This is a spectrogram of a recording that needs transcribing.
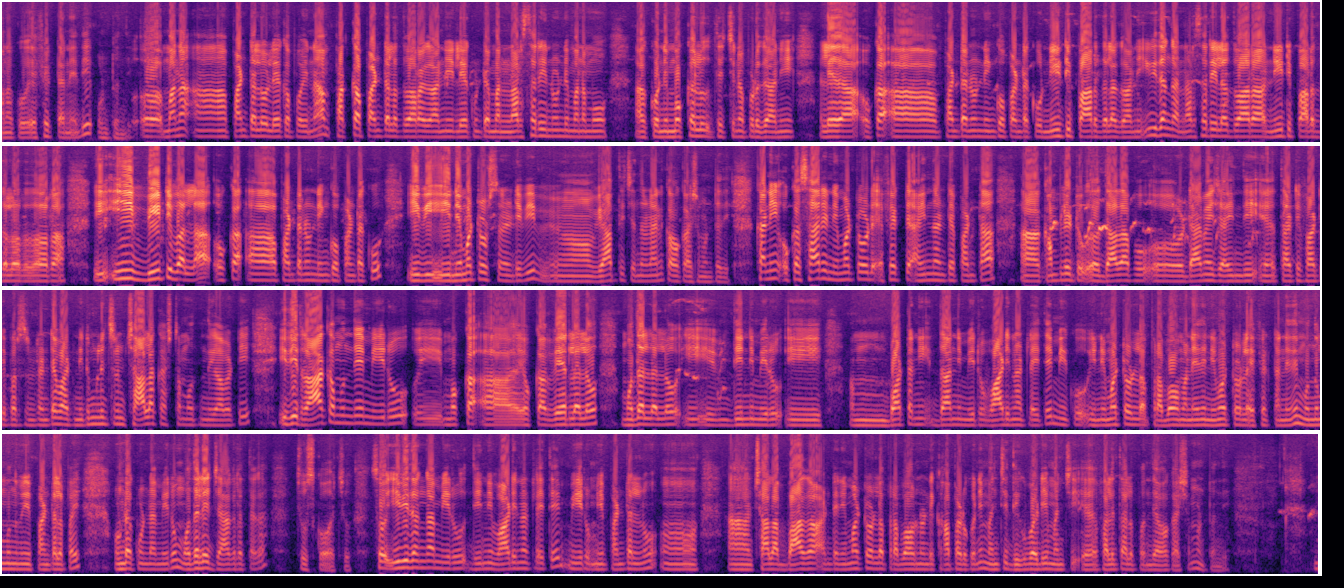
మనకు ఎఫెక్ట్ అనేది ఉంటుంది. మన పంటలు పంటలో లేకపోయినా పక్క పంటల ద్వారా కానీ లేకుంటే మన నర్సరీ నుండి మనము కొన్ని మొక్కలు తెచ్చినప్పుడు కానీ లేదా ఒక పంట నుండి ఇంకో పంటకు నీటి పారుదల కానీ ఈ విధంగా నర్సరీల ద్వారా నీటి పారుదల ద్వారా ఈ వీటి వల్ల ఒక పంట నుండి ఇంకో పంటకు ఇవి ఈ నిమటోడ్స్ అనేటివి వ్యాప్తి చెందడానికి అవకాశం ఉంటుంది. కానీ ఒకసారి నిమటోడ్ ఎఫెక్ట్ అయిందంటే పంట కంప్లీట్ దాదాపు డ్యామేజ్ అయింది థర్టీ ఫార్టీ పర్సెంట్ అంటే వాటిని నిర్మూలించడం చాలా కష్టం అవుతుంది కాబట్టి ఇది రాకముందే మీరు ఈ మొక్క యొక్క వేర్లలో మొదళ్ళలో ఈ దీన్ని మీరు ఈ బాటని దాన్ని మీరు వాడినట్లయితే మీకు ఈ నిమటోళ్ళ ప్రభావం అనేది నిమటోళ్ళ ఎఫెక్ట్ అనేది ముందు ముందు మీ పంటలపై ఉండకుండా మీరు మొదలే జాగ్రత్తగా చూసుకోవచ్చు. సో ఈ విధంగా మీరు దీన్ని వాడినట్లయితే మీరు మీ పంటలను చాలా బాగా అంటే నిమటోళ్ళ ప్రభావం నుండి కాపాడుకొని మంచి దిగుబడి మంచి ఫలితాలు పొందే అవకాశం ఉంటుంది.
